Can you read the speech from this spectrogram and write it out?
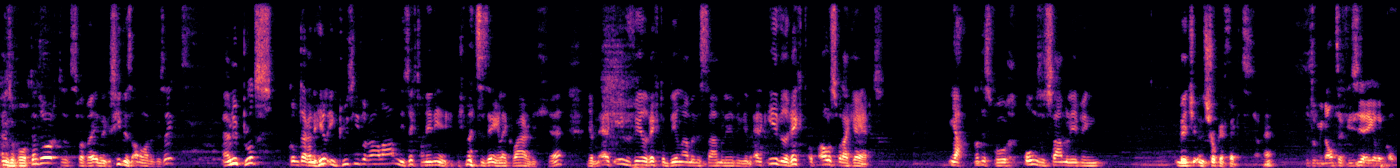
enzovoort enzovoort. Dat is wat wij in de geschiedenis allemaal hebben gezegd. En nu plots komt daar een heel inclusief verhaal aan, die zegt van nee, nee, die mensen zijn gelijkwaardig. Hè? Die hebben eigenlijk evenveel recht op deelname in de samenleving, die hebben eigenlijk evenveel recht op alles wat jij hebt. Ja, dat is voor onze samenleving een beetje een shock-effect. Hè? de dominante visie eigenlijk op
